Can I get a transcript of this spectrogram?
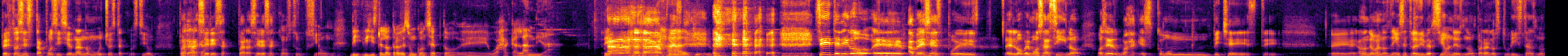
Pero entonces está posicionando mucho esta cuestión para hacer esa para hacer esa construcción. Dijiste la otra vez un concepto, eh, Oaxacalandia. Ah, pues. sí, te digo, eh, a veces pues eh, lo vemos así, ¿no? O sea, Oaxaca es como un pinche, este, a donde van los niños, centro de diversiones, ¿no? Para los turistas, ¿no?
